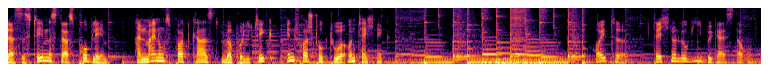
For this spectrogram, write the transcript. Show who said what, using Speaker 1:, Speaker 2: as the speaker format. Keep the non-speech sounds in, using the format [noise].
Speaker 1: Das System ist das Problem. Ein Meinungspodcast über Politik, Infrastruktur und Technik. Heute Technologiebegeisterung.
